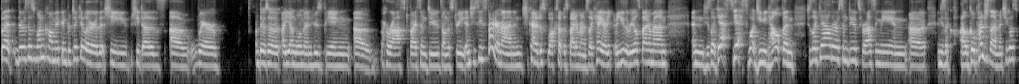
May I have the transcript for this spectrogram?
But there's this one comic in particular that she she does uh, where there's a, a young woman who's being uh, harassed by some dudes on the street, and she sees Spider Man, and she kind of just walks up to Spider Man. and Is like, "Hey, are, are you the real Spider Man?" And he's like yes yes what do you need help? And she's like yeah there are some dudes harassing me. And uh and he's like i'll go punch them. And she goes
